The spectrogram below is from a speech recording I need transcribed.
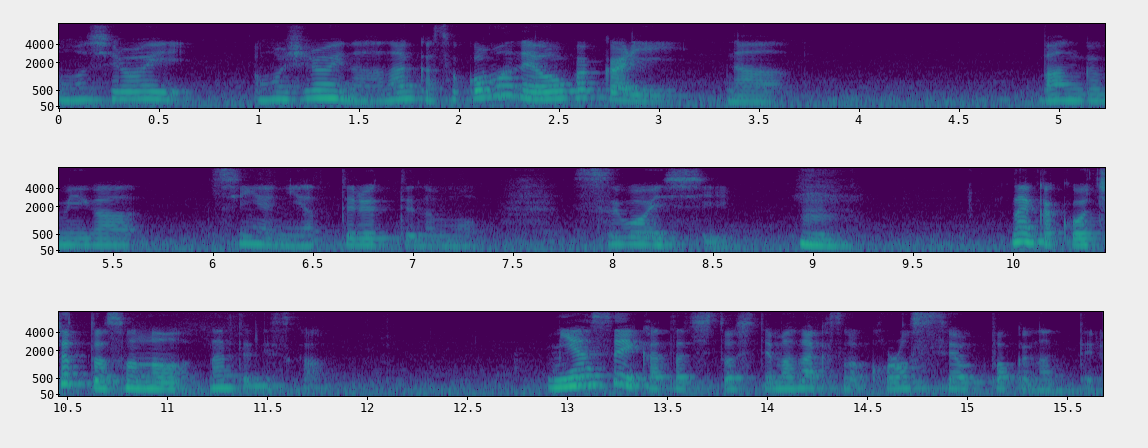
面白い。面白いな。なんかそこまで大掛かりな番組が深夜にやってるっていうのもすごいしうん。なんかこうちょっとそのなんていうんですか見やすい形としてまあなんかそのコロッセオっぽくなってる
